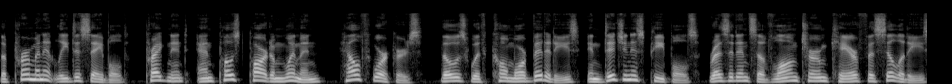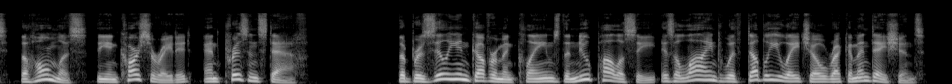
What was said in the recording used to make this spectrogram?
the permanently disabled, pregnant and postpartum women, health workers, those with comorbidities, indigenous peoples, residents of long term care facilities, the homeless, the incarcerated, and prison staff. The Brazilian government claims the new policy is aligned with WHO recommendations.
